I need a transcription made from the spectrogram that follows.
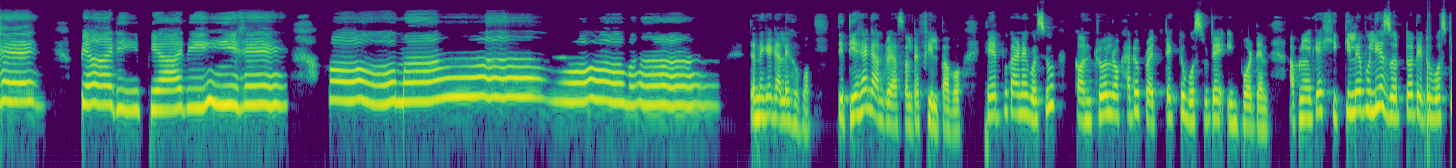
হে প্যারি প্যারি হে তেনেকে গালে হ'ব। তেতিয়াহে গানটোৱে আচলতে ফিল পাব। সেইটো কাৰণে কৈছো কণ্ট্ৰল ৰখাটো প্ৰত্যেকটো বস্তুতে ইম্পৰ্টেণ্ট আপোনালোকে শিকিলে বুলিয়ে য'ত ত'ত এইটো বস্তু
